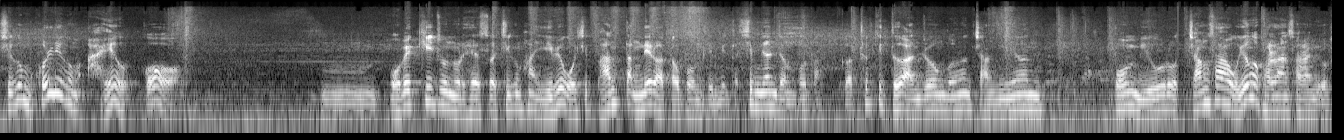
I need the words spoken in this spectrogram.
지금 권리금 아예 없고 음, 500 기준으로 해서 지금 한 250 반 딱 내려왔다고 보면 됩니다. 10년 전보다. 그 특히 더 안 좋은 거는 작년 봄 이후로 장사하고 영업하려는 사람이 없,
